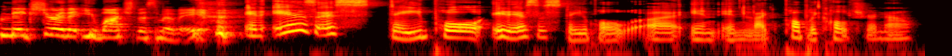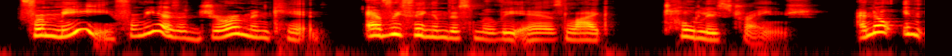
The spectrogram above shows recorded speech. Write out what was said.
make sure that you watch this movie. it is a staple. It is a staple uh, in, in like public culture now. For me, for me as a German kid, everything in this movie is like totally strange. I know in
